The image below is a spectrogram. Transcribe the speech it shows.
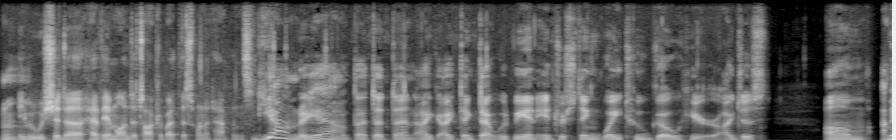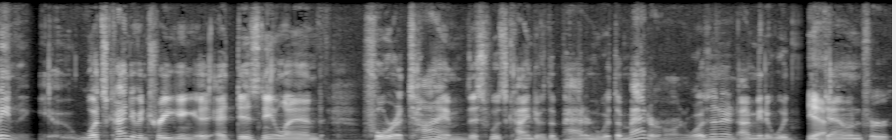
Maybe we should uh, have him on to talk about this when it happens. Yeah, yeah. That that that I I think that would be an interesting way to go here. I just um I mean what's kind of intriguing at, Disneyland for a time this was kind of the pattern with the Matterhorn, wasn't it? I mean it would be Yeah. down for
